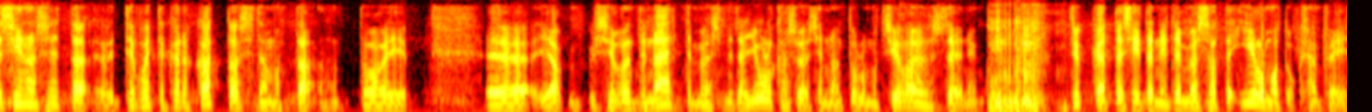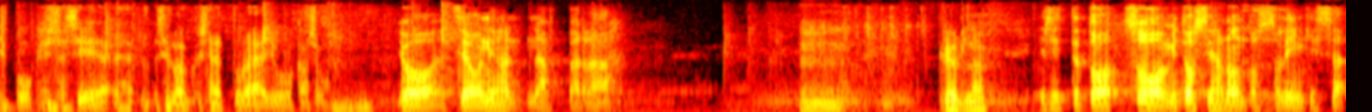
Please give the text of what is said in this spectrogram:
siinä on se, että te voitte käydä katsoa sitä, mutta toi, ja silloin te näette myös, mitä julkaisuja sinne on tullut, mutta silloin, jos te niin kuin, tykkäätte siitä, niin te myös saatte ilmoituksen Facebookissa si- silloin, kun sinne tulee julkaisu. Joo, se on ihan näppärää. Mm. Kyllä. Ja sitten tuo Suomi, tosiaan on tuossa linkissä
